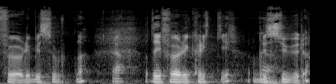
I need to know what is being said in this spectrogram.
før de blir sultne. Ja. At de før de klikker og blir sure.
